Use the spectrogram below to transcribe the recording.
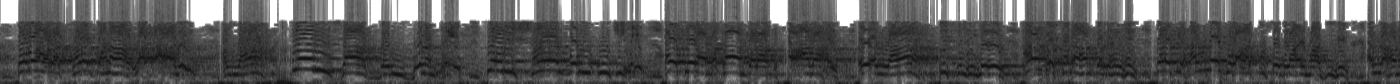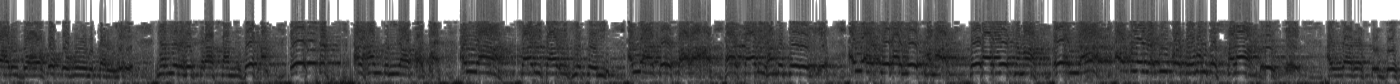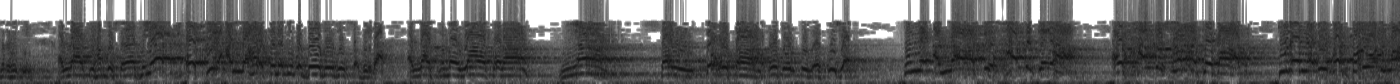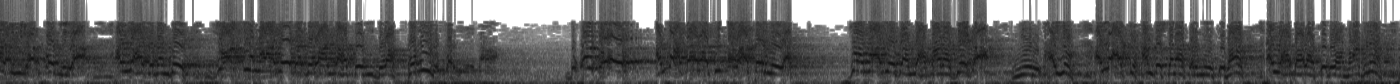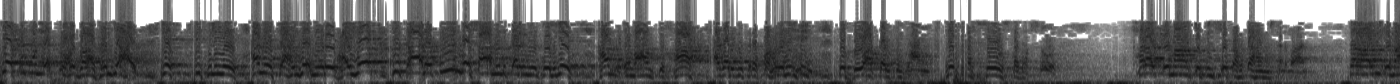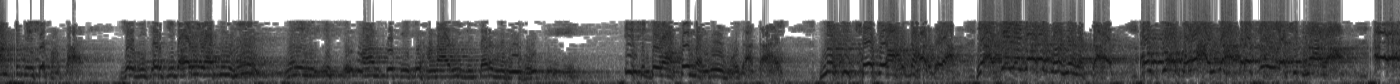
اللہ، تیری سات بڑی بلند ہے، تیری شان بڑی اونچی ہے اور تیرا مقام بڑا اعلیٰ ہے۔ اے اللہ، اس لیے ہم تو سلام کر رہے ہیں تاکہ ہم نے جو سے دعائیں مانگی ہیں۔ اللہ ہماری دعاؤں کو قبول کر لے۔ نبی رہے سامنے دیکھا، ایک شخص الحمد للہ پڑھتا ہے، اللہ ساری تاریخ تیری، اللہ سے سارا ساری ہم تیرے لیے، اللہ تیرا یہ کمال تیرا یہ کمال اے اللہ، اپنے نبی کو درود سلام بھیج دے۔ اللہ رسول دیکھ رہے تھے، اللہ کی ہم کو سنا کیا اور پھر اللہ کے نبی کو دو دو بھیجا۔ اللہ سے میں یا قرآن، میاں سل تو ہوتا پوجا تم نے اللہ کی حد کیا اور حد سرا کے بعد تو نے نبی پر درود مانگ لیا، کر لیا۔ اللہ کے بندے، جو تو مانگے گا دعا، اللہ تیری دعا قبول کر لے گا تو اللہ تعالیٰ کی دعا کر لے گا۔ جو مانگے گا، اللہ تعالیٰ دے گا۔ میرے بھائیوں، اللہ کی ہم کو سنا کرنے کے بعد اللہ تعالیٰ سے دعا مانگنا، یہ قبولیت بہت بڑا ذریعہ ہے۔ اس لیے ہمیں چاہیے میرے بھائیوں، کہ کارتین میں شامل کرنے کے لیے ہم امام کے ساتھ اگر متر پڑھ رہے ہیں، تو دعا کر کے جائیں۔ لیکن افسوس سد افسوس۔ فرق امام کے پیچھے پڑھتا ہے مسلمان۔ سواری امام کے پیچھے پڑھتا ہے۔ جو بتر کی باری آتی ہے، نہیں، اس امام کے پیچھے ہماری بتر نہیں ہوتی۔ اس دعا سے محروم ہو جاتا ہے۔ مسجد چھو کے آ باہر گیا۔ یا اکیلے جا کے پڑھنے لگتا ہے۔ اور جو دعا اللہ رسول نے سکھلایا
